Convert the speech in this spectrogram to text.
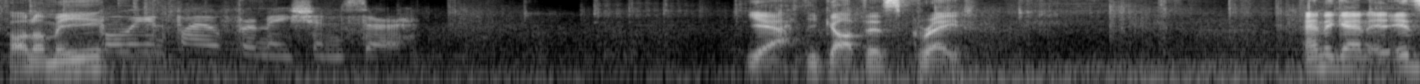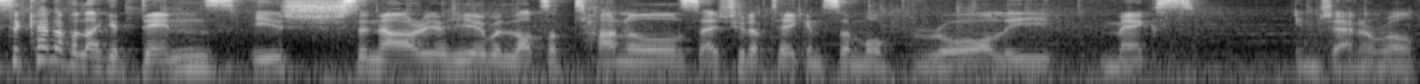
Follow me. Fully in file formation, sir. Yeah, you got this. Great. And again, it's a kind of like a dense-ish scenario here with lots of tunnels. I should have taken some more brawly mechs in general.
